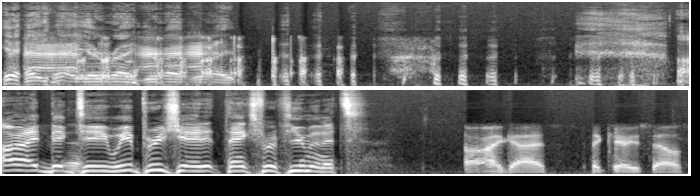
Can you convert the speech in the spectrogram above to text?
yeah, you're right. You're right. Right. All right, Big T, we appreciate it. Thanks for a few minutes. All right, guys, take care of yourselves.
